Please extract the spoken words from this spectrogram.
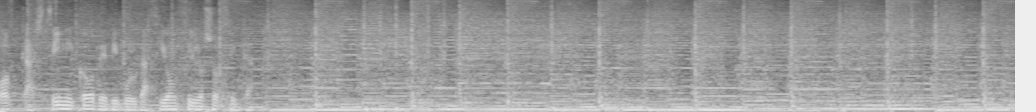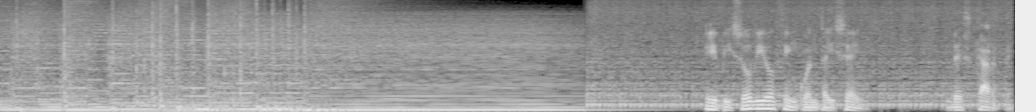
Podcast cínico de divulgación filosófica. Episodio 56. Descartes,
